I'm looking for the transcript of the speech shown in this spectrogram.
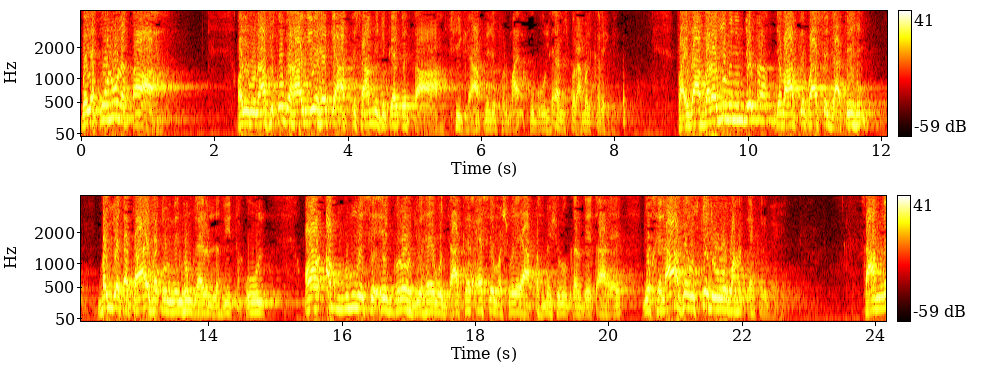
وہ یقون تا اور ان منافقوں کا حال یہ ہے کہ آپ کے سامنے جو کہتے تا ٹھیک ہے، آپ نے جو فرمایا قبول ہے، ہم اس پر عمل کریں گے۔ فائدہ برضوں میں نندے کا جب آپ کے پاس سے جاتے ہیں بیت طائفت منہم غیر الزی تقول۔ اور اب ان میں سے ایک گروہ جو ہے وہ جا کر ایسے مشورے آپس میں شروع کر دیتا ہے، جو خلاف ہے اس کے جو وہ وہاں کہہ کر گئے سامنے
